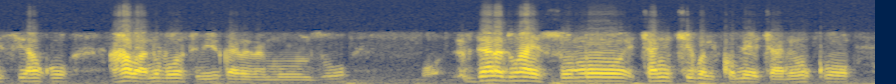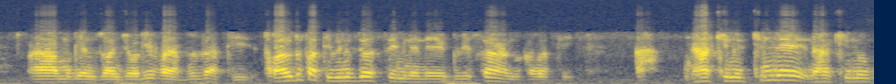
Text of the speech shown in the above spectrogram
isi aho abantu bose biyugarira mu nzu byaraduhaye isomo cyangwa ikigo gikomeye cyane nk'uko ah, mugenzi wanjye oliva yavuze ati twari dufata ibintu byose minenegwa ibisanzwe ati "Ah, nta kintu kimwe nta kintu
